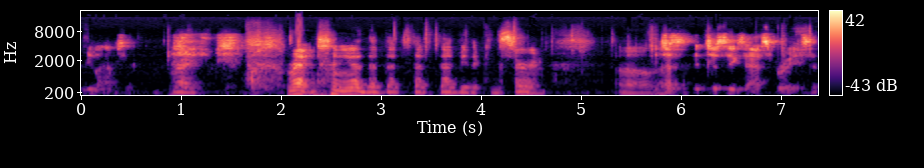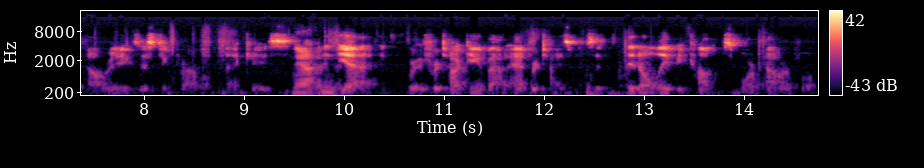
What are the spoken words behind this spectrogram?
relapsing. right, right. yeah, that that that that'd be the concern. Um, It just it just exasperates an already existing problem in that case. yeah, and yeah, if we're, if we're talking about advertisements, it, it only becomes more powerful.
